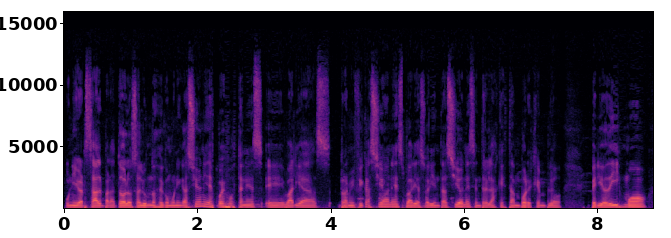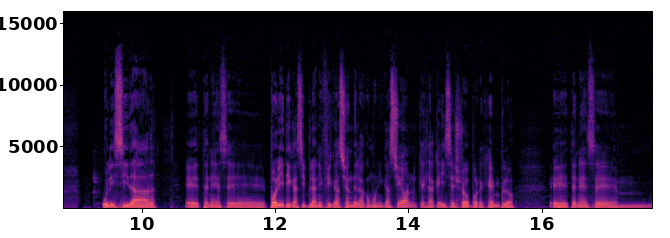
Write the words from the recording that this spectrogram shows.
universal para todos los alumnos de comunicación y después vos tenés eh, varias ramificaciones, varias orientaciones, entre las que están, por ejemplo, periodismo, publicidad, eh, tenés eh, políticas y planificación de la comunicación, que es la que hice yo, por ejemplo, tenés em,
